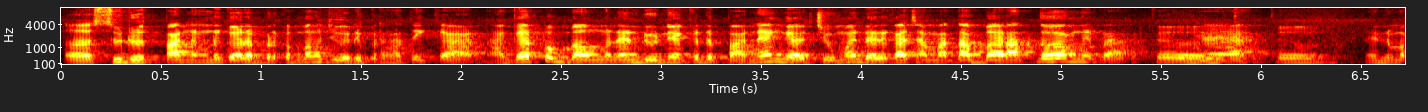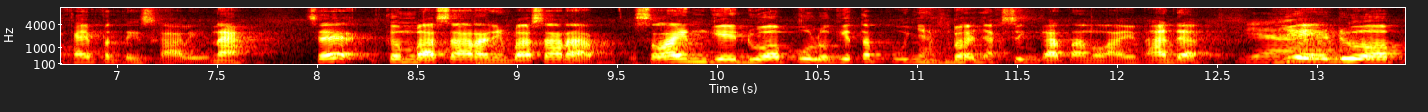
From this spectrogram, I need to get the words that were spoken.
eh, sudut pandang negara berkembang juga diperhatikan agar pembangunan dunia ke depannya nggak cuma dari kacamata barat doang nih Pak. Betul, Ya. betul. Ini makanya penting sekali. Nah, saya ke Mbak Sarah nih, Mbak Sarah. Selain G20 kita punya banyak singkatan lain. Ada Ya. Y20,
